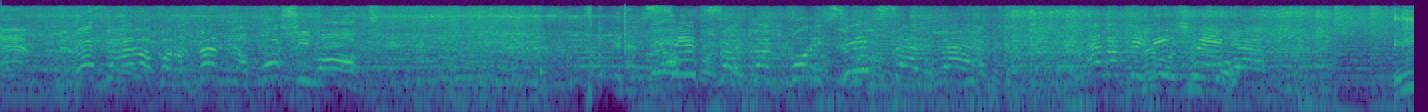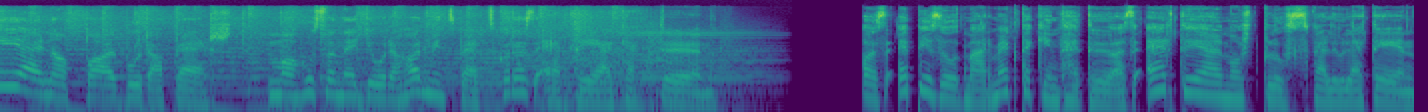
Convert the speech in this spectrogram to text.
Nem, nem. Te el akarod venni a posimat! Szétszedlek, Boris, szétszedlek! Ennek még nincs vége! Éjjel-nappal Budapest. Ma 21 óra 30 perckor az RTL 2-n. Az epizód már megtekinthető az RTL Most Plus felületén.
